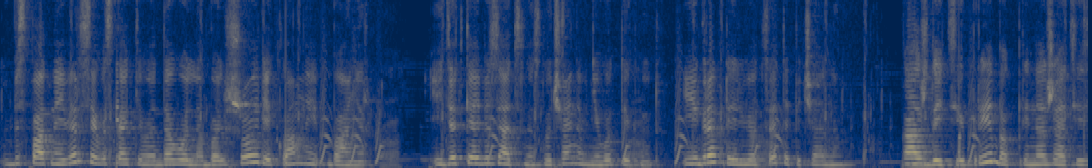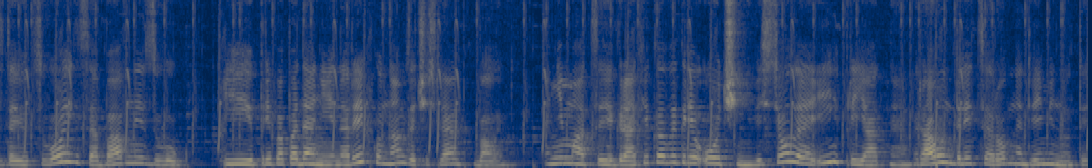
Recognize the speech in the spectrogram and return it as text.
В бесплатной версии выскакивает довольно большой рекламный баннер, и детки обязательно случайно в него тыкнут, и игра прервется, это печально. Каждый тип рыбок при нажатии издает свой забавный звук, и при попадании на рыбку нам зачисляют баллы. Анимация и графика в игре очень веселая и приятная. Раунд длится ровно 2 минуты.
